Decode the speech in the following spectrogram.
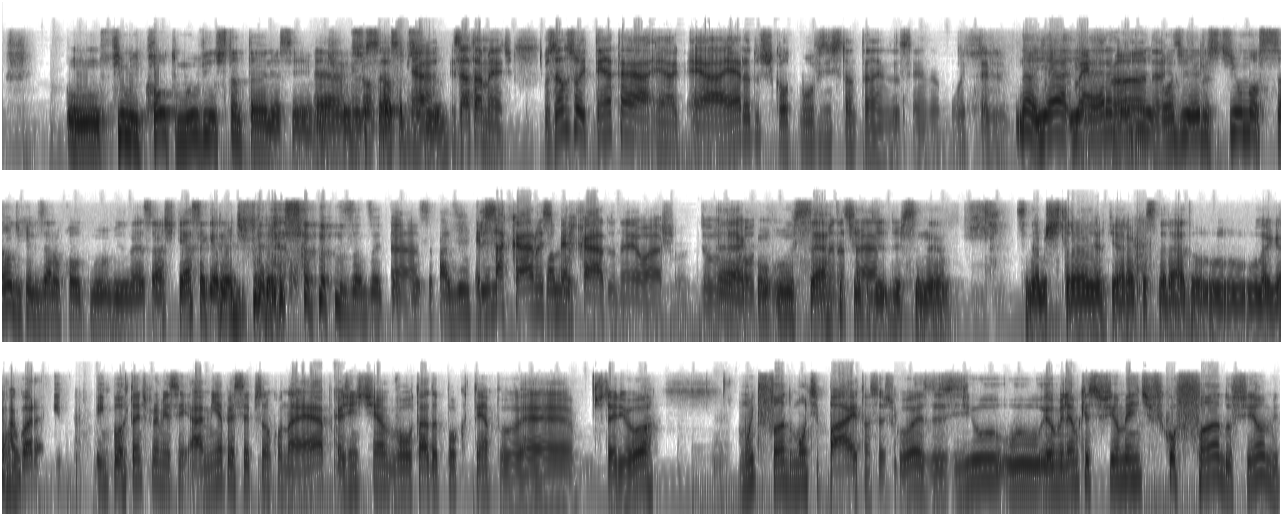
um filme cult movie instantâneo, assim. É, foi um sucesso absurdo. É, exatamente. Os anos 80 é a, é a, era dos cult movies instantâneos, assim. Né? Muito, Não, e a, e a era onde, onde eles tinham noção de que eles eram cult movies, né? Eu acho que essa que era a diferença nos anos 80. É. Você fazia um Eles sacaram esse mercado, né? Eu acho. Do, é, do com um certo tipo de, de cinema cinema estranho, que era considerado o, o legal. Agora, importante para mim, assim, a minha percepção quando na época, a gente tinha voltado há pouco tempo é, exterior, muito fã do Monty Python, essas coisas, e o, o, eu me lembro que esse filme, a gente ficou fã do filme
